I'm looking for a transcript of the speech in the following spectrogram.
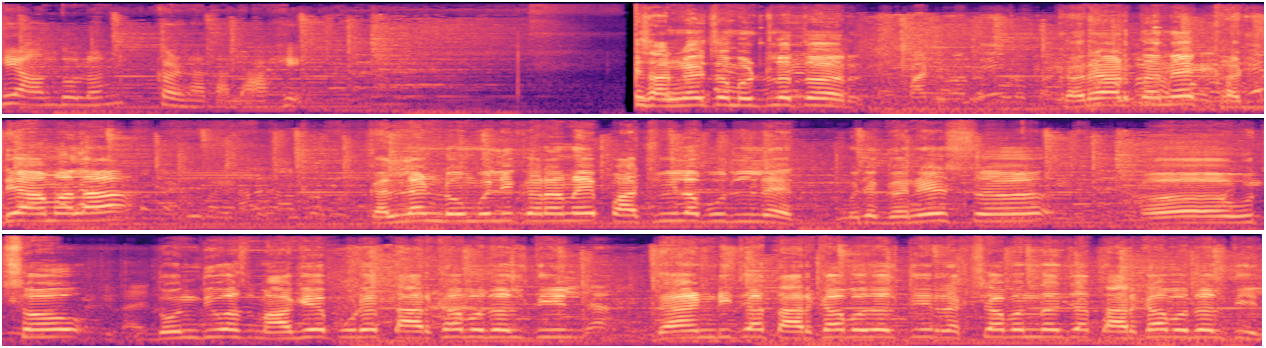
हे आंदोलन करण्यात आलं आहे. सांगायचं म्हटलं तर खऱ्या अर्थाने खड्डे आम्हाला कल्याण डोंबिवलीकरांना पाचवीला पुजलेले आहेत. म्हणजे गणेश उत्सव दोन दिवस मागे पुढे तारखा बदलतील दहंडीच्या तारखा बदलतील रक्षाबंधनच्या तारखा बदलतील.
